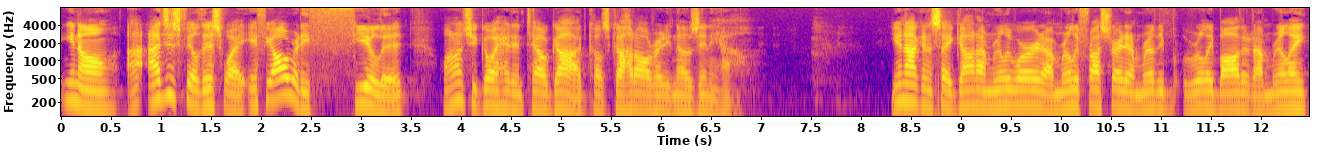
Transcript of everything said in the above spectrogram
you know, I, I, just feel this way. If you already feel it, why don't you go ahead and tell God because God already knows anyhow. You're not going to say, God, I'm really worried. I'm really frustrated. I'm really, really bothered. I'm really,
